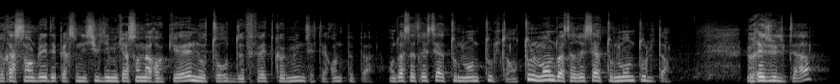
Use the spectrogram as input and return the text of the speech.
de rassembler des personnes issues de l'immigration marocaine autour de fêtes communes, etc. On ne peut pas. On doit s'adresser à tout le monde tout le temps. Tout le monde doit s'adresser à tout le monde tout le temps. Le résultat,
